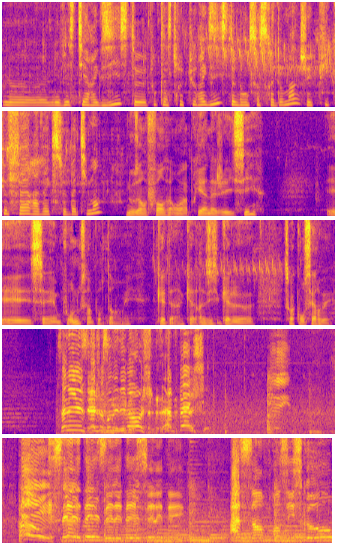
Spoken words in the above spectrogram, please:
le- le- les vestiaires existent, toute la structure existe, donc ce serait dommage. Et puis que faire avec ce bâtiment? Nos enfants ont appris à nager ici et c'est pour nous c'est important, oui, qu'elle qu'elle résiste- qu'elle, euh, soit conservée. Salut, c'est la chanson du dimanche, la pêche. Hey, c'est l'été, c'est l'été, c'est l'été. À San Francisco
